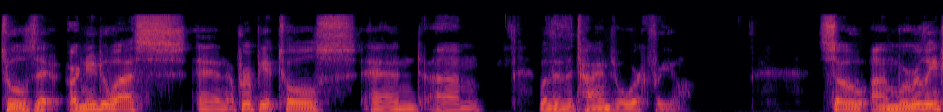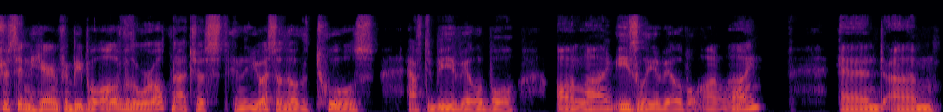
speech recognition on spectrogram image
tools that are new to us and appropriate tools and um, whether the times will work for you. So um, we're really interested in hearing from people all over the world, not just in the US, although the tools have to be available online, easily available online. And um,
